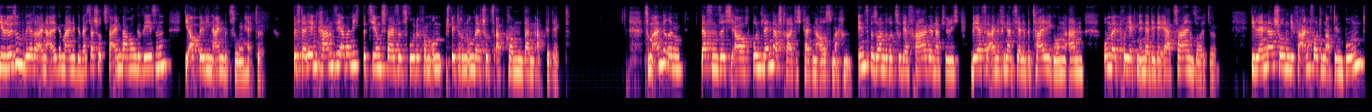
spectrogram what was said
Die Lösung wäre eine allgemeine Gewässerschutzvereinbarung gewesen, die auch Berlin einbezogen hätte. Bis dahin kamen sie aber nicht, beziehungsweise es wurde vom um, späteren Umweltschutzabkommen dann abgedeckt. Zum anderen lassen sich auch Bund-Länder-Streitigkeiten ausmachen, insbesondere zu der Frage natürlich, wer für eine finanzielle Beteiligung an Umweltprojekten in der DDR zahlen sollte. Die Länder schoben die Verantwortung auf den Bund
